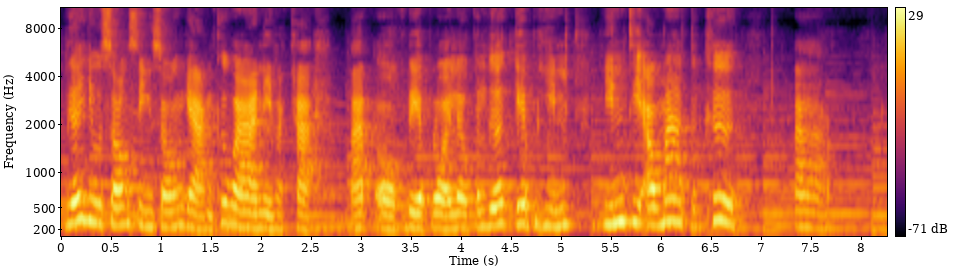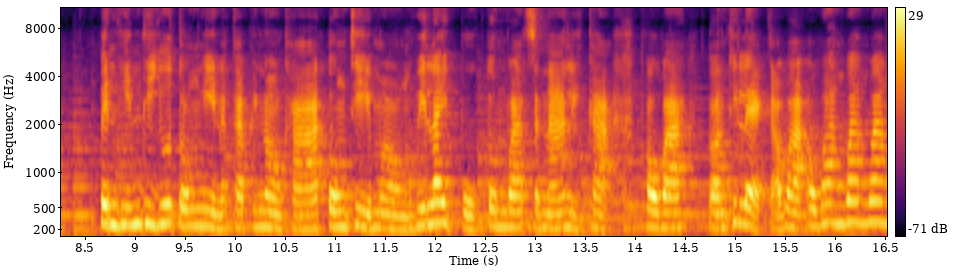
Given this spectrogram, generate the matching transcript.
เหลืออยู่สองสิ่งสองอย่างคือว่านี่ละค่ะตัดออกเรียบร้อยแล้วก็เหลือเก็บหินหินที่เอามากก็คืออ่า เป็นหินที่อยู่ตรงนี้นะคะ พี่น้องคะตรงที่มองวิไลปลูกต้นวาสนาหลิค่ะ เพราะว่าตอนที่แหลกกะว่าเอาว่างว่างว่าง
